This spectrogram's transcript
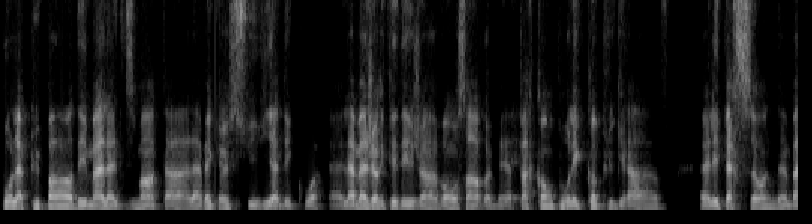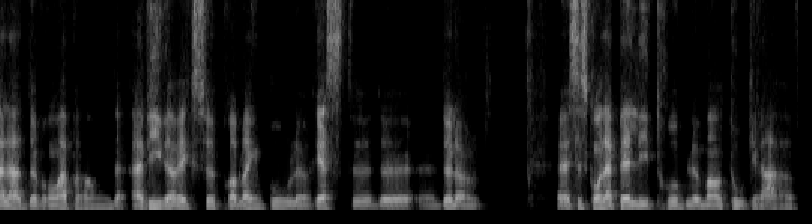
pour la plupart des maladies mentales, avec un suivi adéquat, euh, la majorité des gens vont s'en remettre. Par contre, pour les cas plus graves, les personnes malades devront apprendre à vivre avec ce problème pour le reste de, euh, leur vie. Euh, c'est ce qu'on appelle les troubles mentaux graves,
